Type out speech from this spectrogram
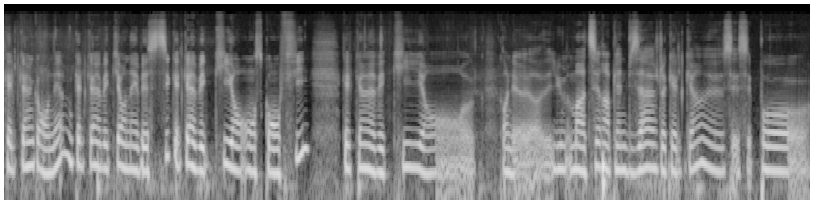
quelqu'un qu'on aime, quelqu'un avec qui on investit, quelqu'un avec qui on, on se confie, quelqu'un avec qui on euh, lui mentir en plein visage de quelqu'un, euh, c'est pas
